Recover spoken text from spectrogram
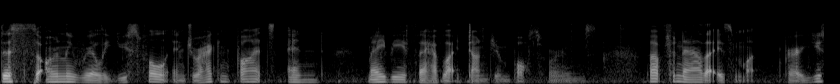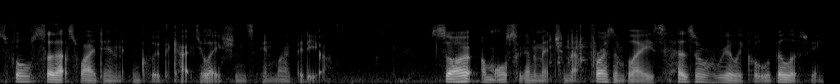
This is only really useful in dragon fights, and maybe if they have like dungeon boss rooms. But for now that isn't very useful, so that's why I didn't include the calculations in my video. So I'm also going to mention that Frozen Blaze has a really cool ability.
